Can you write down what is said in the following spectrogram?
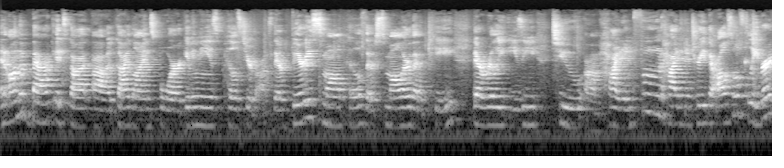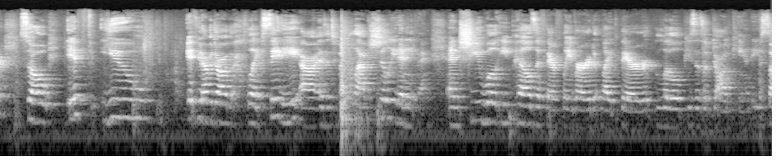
And on the back, it's got uh, guidelines for giving these pills to your dogs. They're very small pills. They're smaller than a pea. They're really easy to um, hide in food, hide in a treat. They're also flavored. So if you if you have a dog like Sadie, uh, is a typical lab, she'll eat anything and she will eat pills if they're flavored like they're little pieces of dog candy. So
